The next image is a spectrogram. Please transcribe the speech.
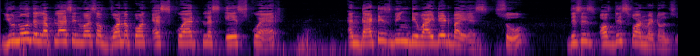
you know the Laplace inverse of 1 upon s square plus a square and that is being divided by s. So this is of this format also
